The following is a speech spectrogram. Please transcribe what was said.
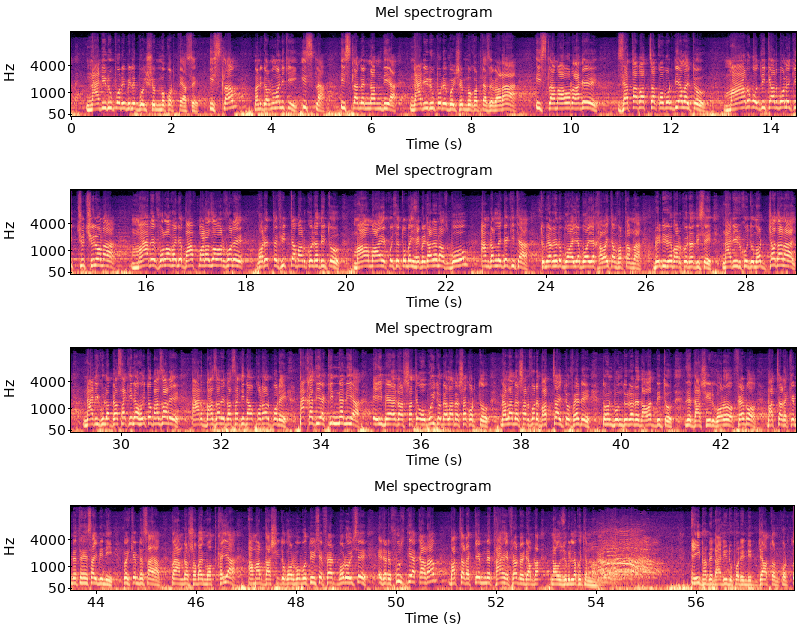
নারীর উপরে মিলে বৈষম্য করতে আছে। ইসলাম মানে ধর্ম মানে কি? ইসলাম। ইসলামের নাম দিয়া নারীর উপরে বৈষম্য করতে আছে। বেড়া, ইসলাম আওয়ার আগে জেতা বাচ্চা কবর দিয়া লাইতো। মার অধিকার বলে কিচ্ছু ছিল না। মারে ফলাফাইনে বাপ মারা যাওয়ার পরে ঘরের তে ফিটটা বার করে দিত। মা, মায়ে কইছে তুমি হেবেটারে নাচ বউ আমরার লাগে কিতা তুমি আর বয়াইয়া বয়াইয়া খাওয়াইতাম পারতাম না। বেডিরে বার করে দিছে, নারীর কুদু মর্যাদা নাই। নারীগুলা বেচা কিনা হইতো বাজারে। আর বাজারে বেচা কিনা করার পরে টাকা দিয়া কিন্না নিয়া এই মেয়েটার সাথে অবৈধ মেলামেশা করতো। মেলামেশার পরে বাচ্চা আইতো ফেডে। তখন বন্ধুরারে দাওয়াত দিত যে, দাসির ঘর ফেডো, বাচ্চাটা কেমনে থেকে চাইবিনি কই কেমনে চায়াম? কই আমরা সবাই মদ খাইয়া, আমার দাসি তো গর্ভবতী হয়েছে ফ্যাট বড় হয়েছে এটারে ফুস দিয়া কাড়াম, বাচ্চাটা কেমনে থাহে ফ্যাট এটা আমরা নাউজুবিল্লা কইতেন না। এইভাবে নারীর উপরে নির্যাতন করত,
